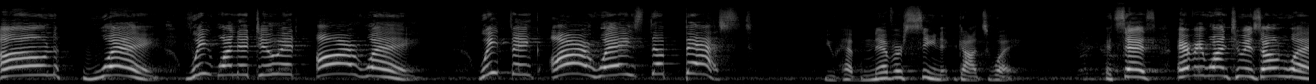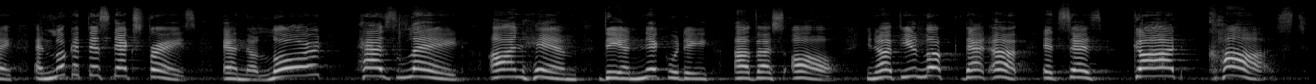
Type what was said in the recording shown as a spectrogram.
own way. We want to do it our way. We think our way's the best. You have never seen it God's way. It says, everyone to his own way. And look at this next phrase. And the Lord has laid on him the iniquity of us all. You know, if you look that up, it says, God caused,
